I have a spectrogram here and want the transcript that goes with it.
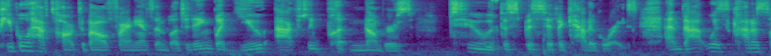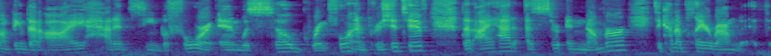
people have talked about finance and budgeting, but you've actually put numbers to the specific categories. And that was kind of something that I hadn't seen before and was so grateful and appreciative that I had a certain number to kind of play around with.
